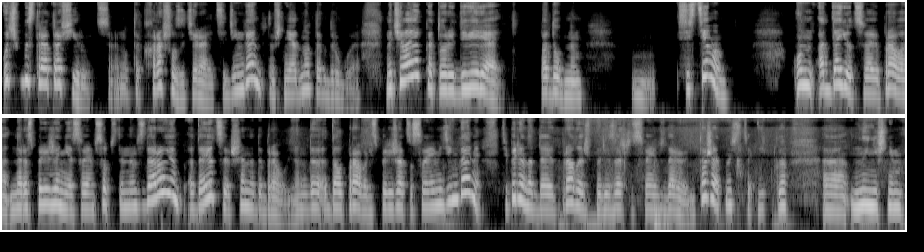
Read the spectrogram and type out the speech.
очень быстро атрофируется, оно так хорошо затирается деньгами, потому что ни одно, так другое. Но человек, который доверяет подобным системам, он отдает свое право на распоряжение своим собственным здоровьем, отдает совершенно добровольно. Он дал право распоряжаться своими деньгами, теперь он отдает право распоряжаться своим здоровьем. Тоже относится и к э, нынешним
